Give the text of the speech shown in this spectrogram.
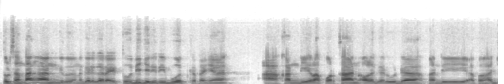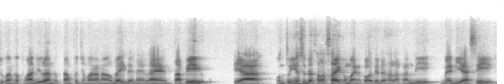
tulisan tangan gitu. Negara-negara itu dia jadi ribut katanya akan dilaporkan oleh Garuda, akan di apa ajukan ke pengadilan tentang pencemaran nama baik dan lain-lain. Tapi ya untungnya sudah selesai kemarin kalau tidak salah kan di mediasi.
